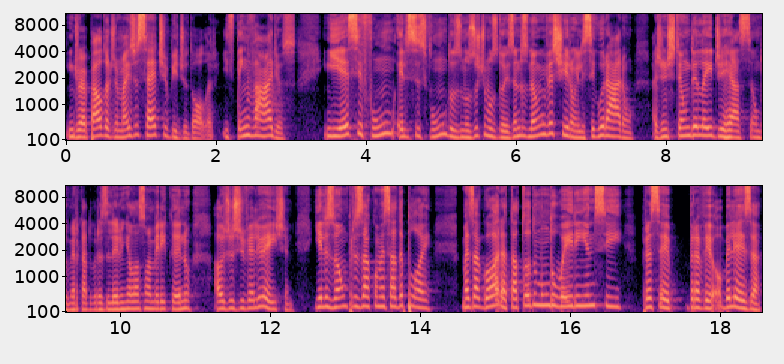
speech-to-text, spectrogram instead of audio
em dry powder de mais de 7 bi de dólar. E tem vários. E esse fund, esses fundos, nos últimos dois anos, não investiram, eles seguraram. A gente tem um delay de reação do mercado brasileiro em relação ao americano ao just valuation. E eles vão precisar começar a deploy. Mas agora está todo mundo waiting and see para ver, oh, beleza,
